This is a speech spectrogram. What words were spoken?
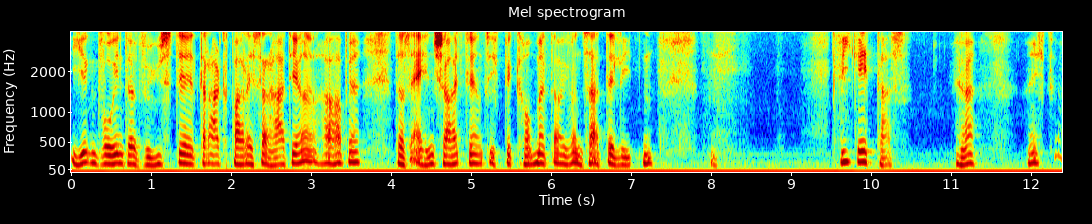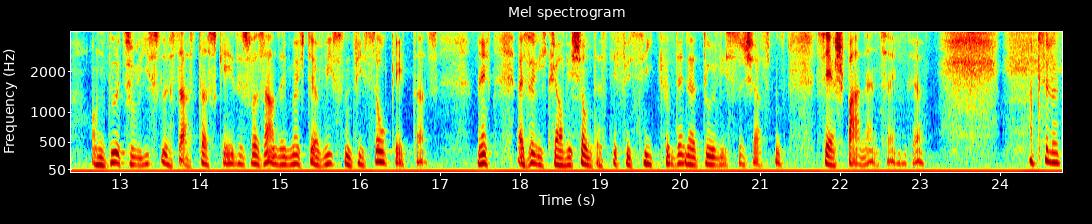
irgendwo in der Wüste tragbares Radio habe, das einschalte und ich bekomme da über einen Satelliten. Wie geht das? Ja, nicht? Und nur zu wissen, dass das, das geht, ist was anderes. Ich möchte ja wissen, wieso geht das. Nicht? Also ich glaube schon, dass die Physik und die Naturwissenschaften sehr spannend sind. Ja. Absolut.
